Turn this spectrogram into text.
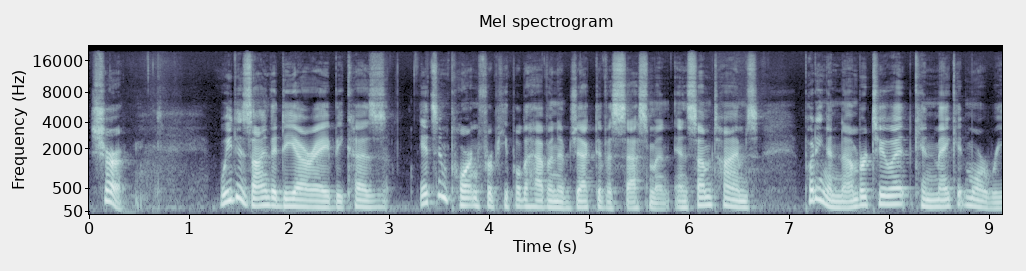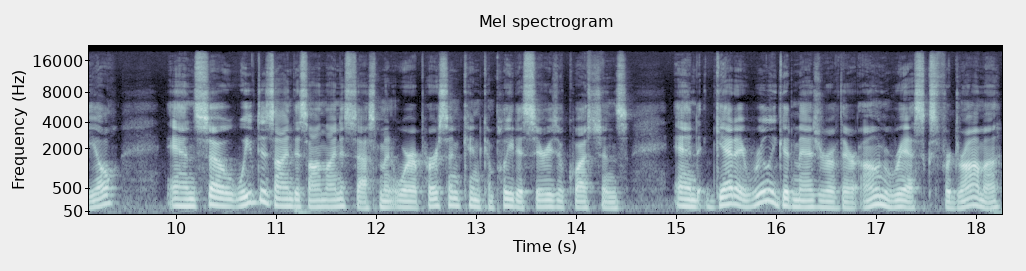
Sure. We designed the DRA because it's important for people to have an objective assessment, and sometimes putting a number to it can make it more real. And so we've designed this online assessment where a person can complete a series of questions and get a really good measure of their own risks for drama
